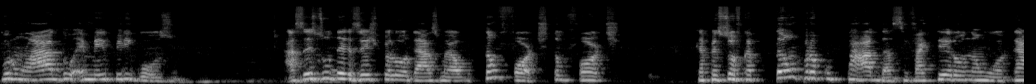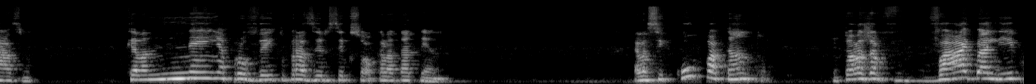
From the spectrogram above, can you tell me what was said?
por um lado é meio perigoso. Às vezes o desejo pelo orgasmo é algo tão forte, tão forte, que a pessoa fica tão preocupada se vai ter ou não o orgasmo, que ela nem aproveita o prazer sexual que ela está tendo. Ela se culpa tanto, então ela já vai ali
